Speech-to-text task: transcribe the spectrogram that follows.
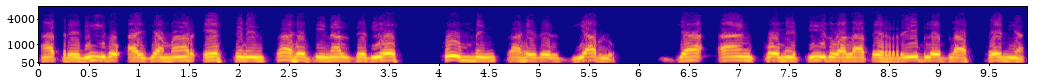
atrevido a llamar este mensaje final de Dios un mensaje del diablo, ya han cometido a la terrible blasfemia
